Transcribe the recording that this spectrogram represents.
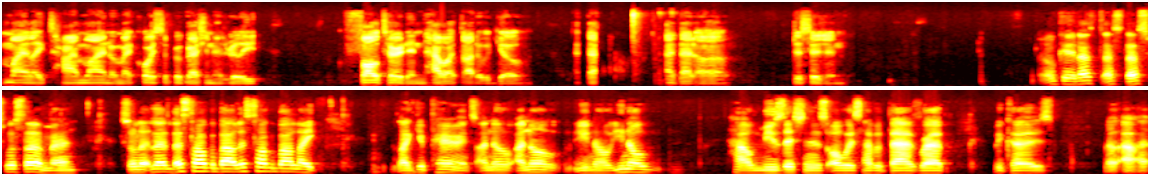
my like timeline or my course of progression has really faltered in how I thought it would go at that at that uh decision. Okay, that's that's that's what's up, man. So let, let let's talk about let's talk about like like your parents. I know I know you know you know how musicians always have a bad rep because I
